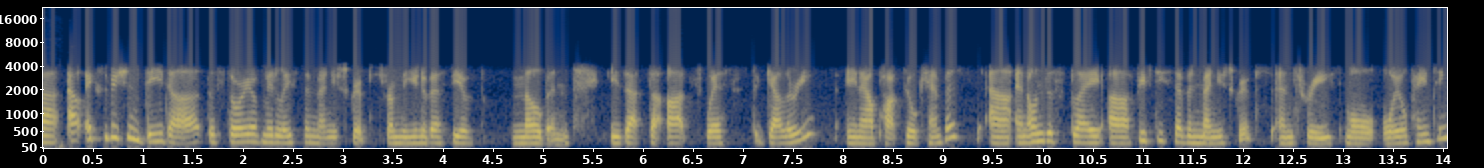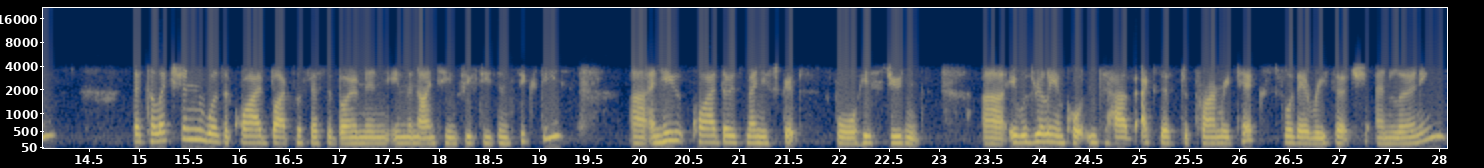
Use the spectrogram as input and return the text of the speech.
Uh, our exhibition DIDA, the story of Middle Eastern manuscripts from the University of Melbourne is at the Arts West Gallery in our Parkville campus, uh, and on display are 57 manuscripts and three small oil paintings. The collection was acquired by Professor Bowman in the 1950s and 60s, uh, and he acquired those manuscripts for his students. Uh, it was really important to have access to primary texts for their research and learning.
